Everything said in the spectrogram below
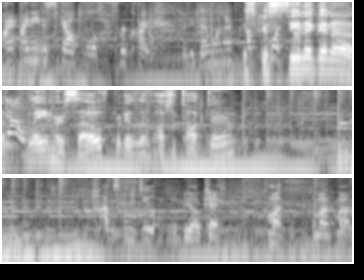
I, I need a scalpel for cric. Have you done one ever? Is Cristina gonna Go. blame herself because of how she talked to her? I was gonna do. We'll be okay. Come on, come on, come on.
